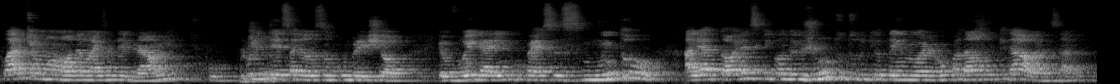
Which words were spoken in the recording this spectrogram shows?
Claro que é uma moda mais underground, tipo, por ter essa relação com o brechó, eu vou e garimpo peças muito aleatórias que quando eu junto tudo que eu tenho no guarda-roupa dá um look da hora, sabe?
